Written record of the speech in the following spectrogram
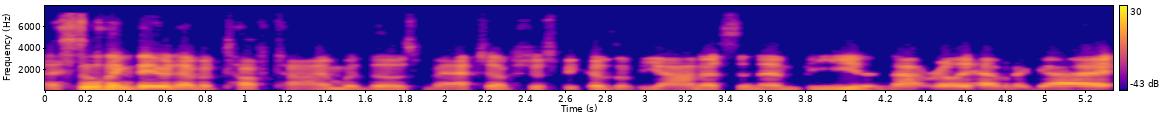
I still think they would have a tough time with those matchups just because of Giannis and Embiid and not really having a guy.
